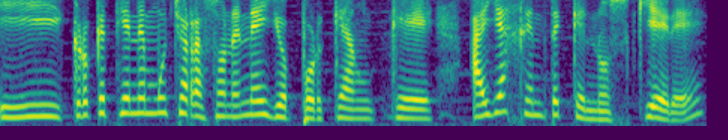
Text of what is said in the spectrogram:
Y creo que tiene mucha razón en ello, porque aunque haya gente que nos quiere,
